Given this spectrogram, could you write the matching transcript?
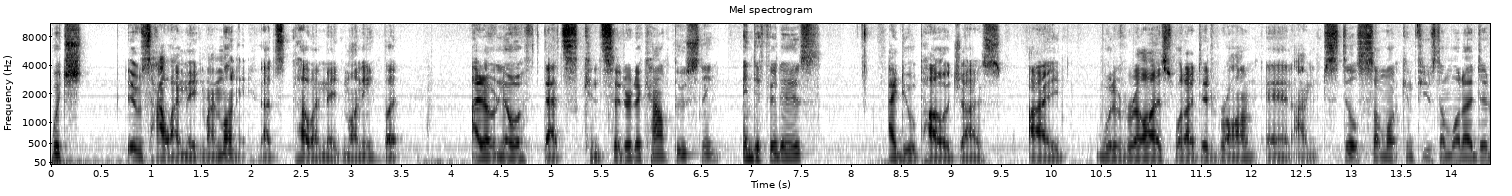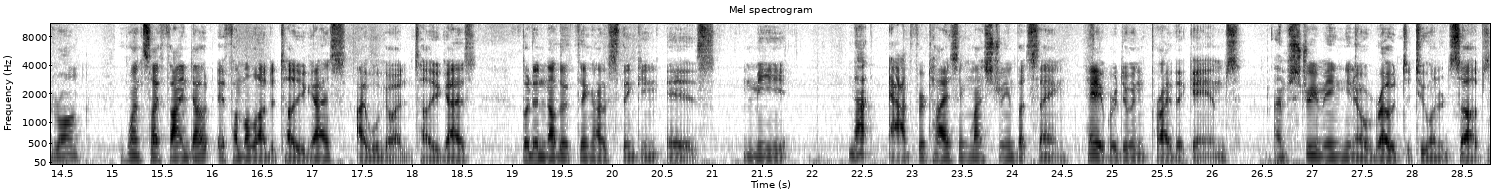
Which it was how I made my money. That's how I made money, but I don't know if that's considered account boosting. And if it is, I do apologize. I would have realized what I did wrong, and I'm still somewhat confused on what I did wrong. Once I find out if I'm allowed to tell you guys, I will go ahead and tell you guys. But another thing I was thinking is me not advertising my stream, but saying, hey, we're doing private games. I'm streaming, you know, road to 200 subs.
